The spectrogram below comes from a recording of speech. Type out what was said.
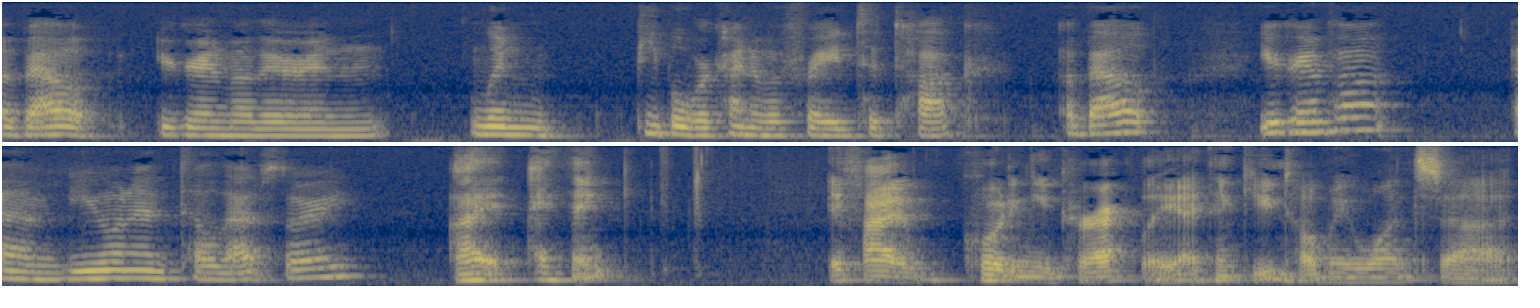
about your grandmother and when people were kind of afraid to talk about your grandpa um, do you want to tell that story I I think if I'm quoting you correctly, I think you told me once. Uh,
